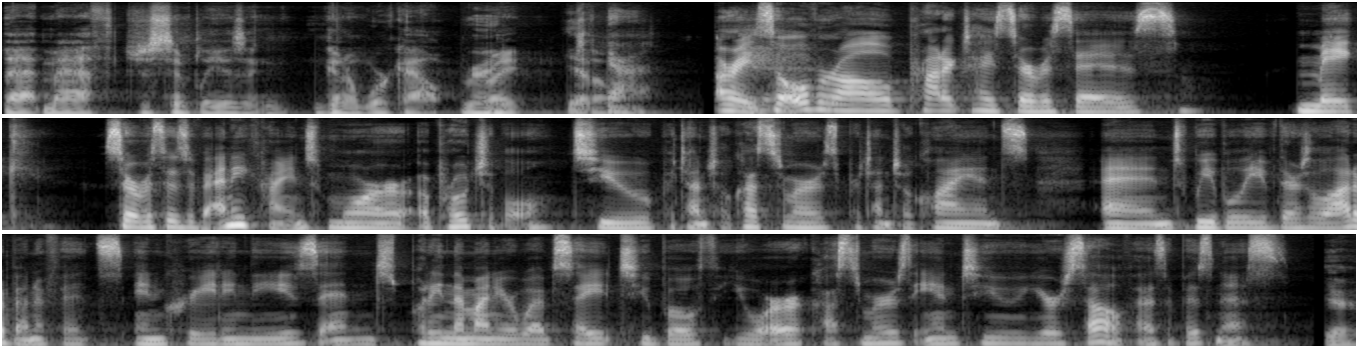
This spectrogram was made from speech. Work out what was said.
that math just simply isn't going to work out, right? right? Yep. So. Yeah. All right. Yeah. So overall, productized services make services of any kind more approachable to potential customers, potential clients. And we believe there's a lot of benefits in creating these and putting them on your website to both your customers and to yourself as a business. Yeah.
